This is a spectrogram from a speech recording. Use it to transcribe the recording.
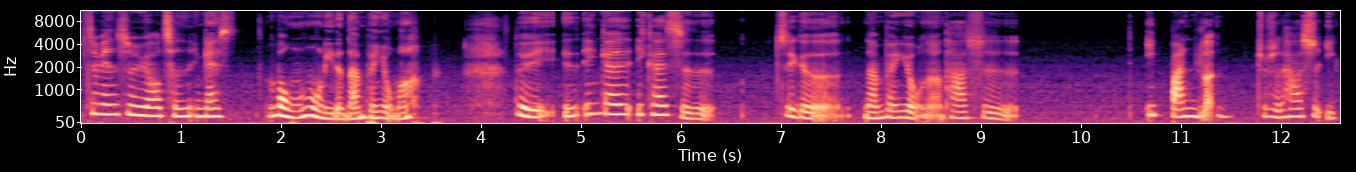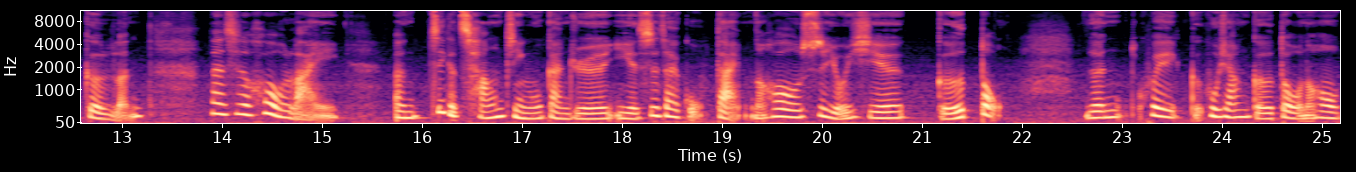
这边是要称应该是梦梦里的男朋友吗？对，应该一开始这个男朋友呢，他是一般人，就是他是一个人，但是后来，嗯，这个场景我感觉也是在古代，然后是有一些格斗，人会格互相格斗，然后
